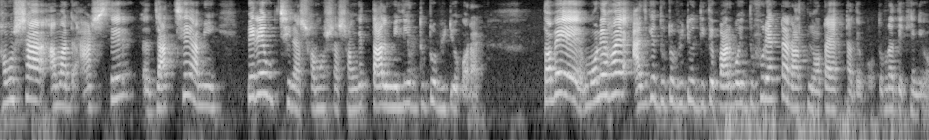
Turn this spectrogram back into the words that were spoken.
সমস্যা আমার আসছে, যাচ্ছে, আমি পেরে উঠছি না সমস্যার সঙ্গে, তাল মিলিয়ে দুটো ভিডিও করার। তবে মনে হয় আজকে দুটো ভিডিও দিতে পারব দুপুরে একটা, রাত নটা একটা দেবো, তোমরা দেখে নিও।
